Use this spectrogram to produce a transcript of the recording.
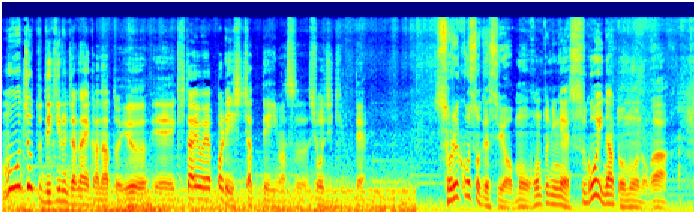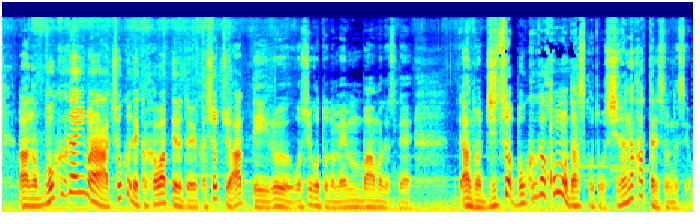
もうちょっとできるんじゃないかなという、えー、期待はやっぱりしちゃっています。正直言って。それこそですよ、もう本当にね、すごいなと思うのが、あの僕が今直で関わってるというかしょっちゅう会っているお仕事のメンバーもですねあの実は僕が本を出すことを知らなかったりするんですよ。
